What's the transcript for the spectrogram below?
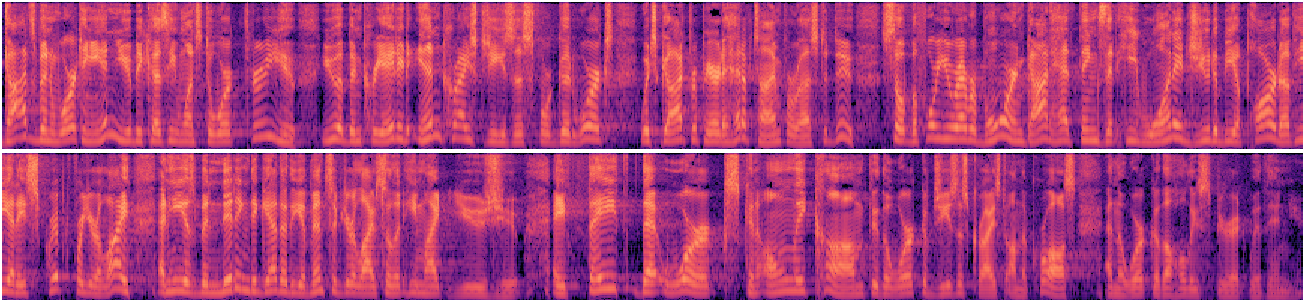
God's been working in you because He wants to work through you. You have been created in Christ Jesus for good works, which God prepared ahead of time for us to do. So before you were ever born, God had things that He wanted you to be a part of. He had a script for your life, and He has been knitting together the events of your life so that He might use you. A faith that works can only come through the work of Jesus Christ on the cross and the work of the Holy Spirit within you.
